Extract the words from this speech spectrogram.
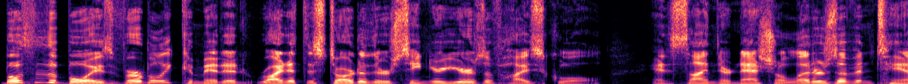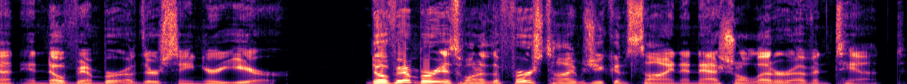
Both of the boys verbally committed right at the start of their senior years of high school and signed their national letters of intent in November of their senior year. November is one of the first times you can sign a national letter of intent.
